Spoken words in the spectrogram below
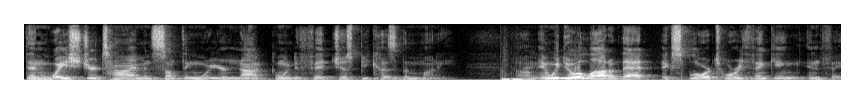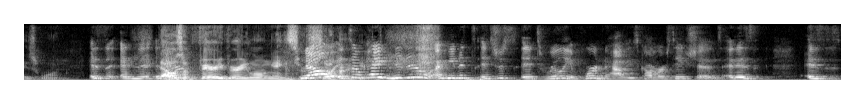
than waste your time in something where you're not going to fit just because of the money. Um, and we do a lot of that exploratory thinking in phase one. Is it, and is that was a very very long answer. No, sorry. it's okay. No, no, no. I mean, it's it's just it's really important to have these conversations. And is is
